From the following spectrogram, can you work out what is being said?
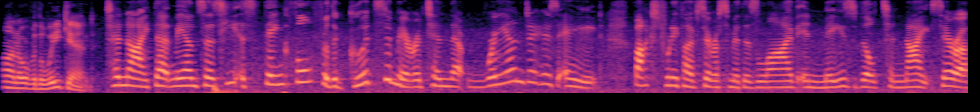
on over the weekend. Tonight, that man says he is thankful for the Good Samaritan that ran to his aid. Fox 25 Sara Smith is live in Maysville tonight. Sara,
